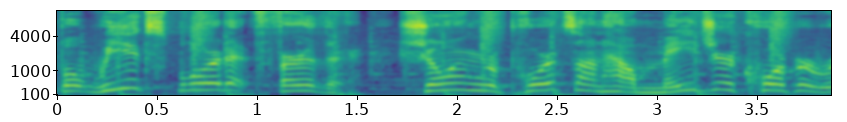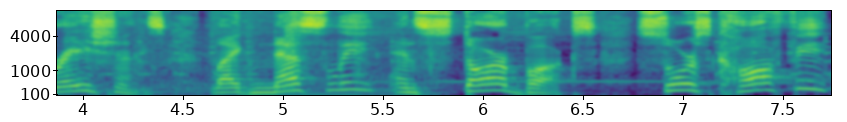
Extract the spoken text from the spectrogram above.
but we explored it further, showing reports on how major corporations like Nestle and Starbucks source coffee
